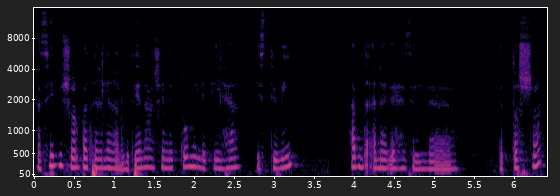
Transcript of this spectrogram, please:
هسيب الشوربة تغلي غلوتين عشان التوم اللي فيها يستوي. هبدأ أنا أجهز ال- الطشة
